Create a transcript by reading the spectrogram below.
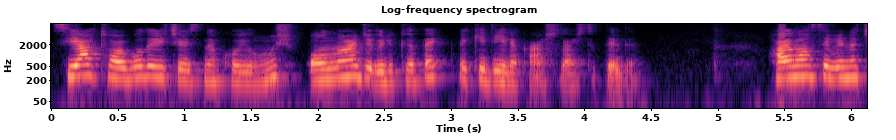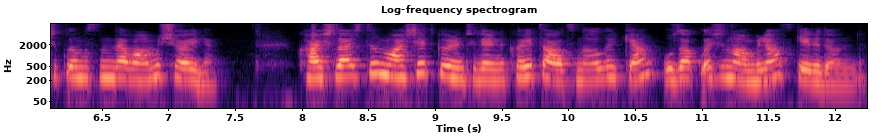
siyah torbalar içerisine koyulmuş onlarca ölü köpek ve kediyle karşılaştık dedi. Hayvanseverin açıklamasının devamı şöyle. Karşılaştığım vahşet görüntülerini kayıt altına alırken uzaklaşan ambulans geri döndü.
